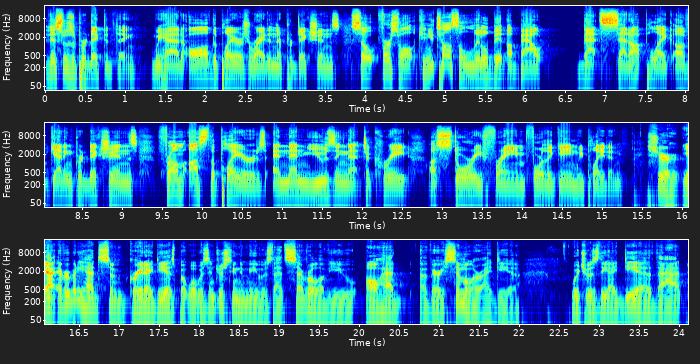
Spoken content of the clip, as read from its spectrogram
this was a predicted thing. We had all of the players write in their predictions. So, first of all, can you tell us a little bit about that setup like of getting predictions from us the players and then using that to create a story frame for the game we played in. Sure. Yeah everybody had some great ideas but what was interesting to me was that several of you all had a very similar idea which was the idea that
